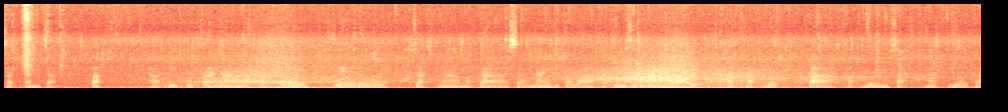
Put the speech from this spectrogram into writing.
สัตัญจักปะภะริปุตตานังพะโทเวโร จักนามกาสันนายหิตวาคะดินเสนังวาหุพัทมุปาขมุงสัมมโยธา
